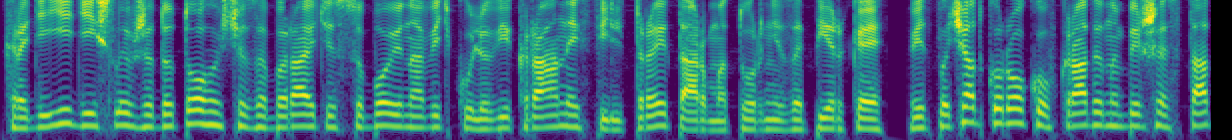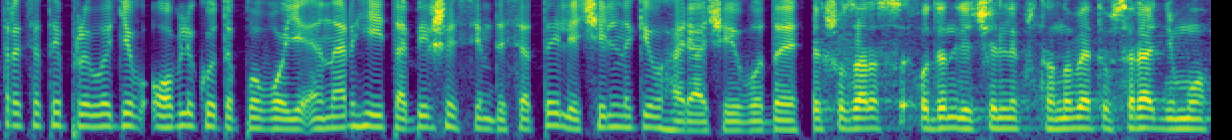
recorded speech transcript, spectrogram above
Крадії дійшли вже до того, що забирають із собою навіть кульові крани, фільтри та арматурні запірки. Від початку року вкрадено більше 130 приладів обліку теплової енергії та більше 70 лічильників гарячої води. Якщо зараз один лічильник встановити в середньому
